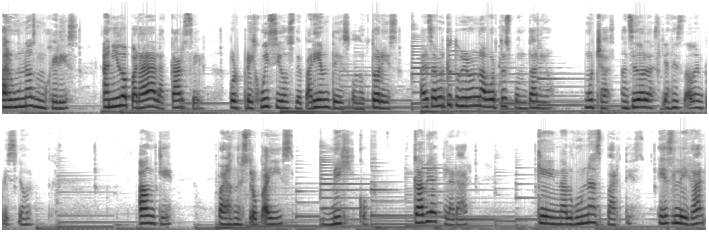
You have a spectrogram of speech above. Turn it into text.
Algunas mujeres han ido a parar a la cárcel por prejuicios de parientes o doctores al saber que tuvieron un aborto espontáneo. Muchas han sido las que han estado en prisión. Aunque, para nuestro país, México, cabe aclarar que en algunas partes es legal.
